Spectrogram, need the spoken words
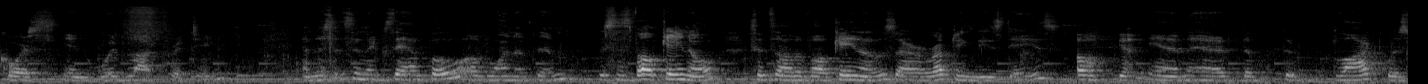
course in woodblock printing. And this is an example of one of them. This is volcano, since all the volcanoes are erupting these days. Oh, yeah. And uh, the, the block was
